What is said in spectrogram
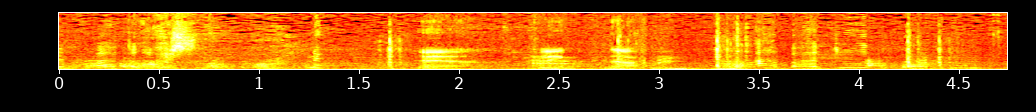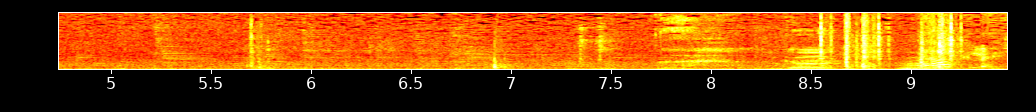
Inhaberin verdroschen. Ja, klingt nach. Aber du, Gut. wirklich.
